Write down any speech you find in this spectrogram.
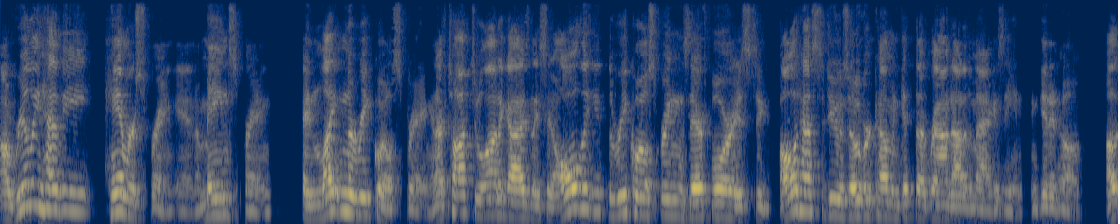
a really heavy hammer spring in, a main spring, and lighten the recoil spring. And I've talked to a lot of guys, and they say all that you, the recoil spring is there for is to all it has to do is overcome and get the round out of the magazine and get it home. Uh,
